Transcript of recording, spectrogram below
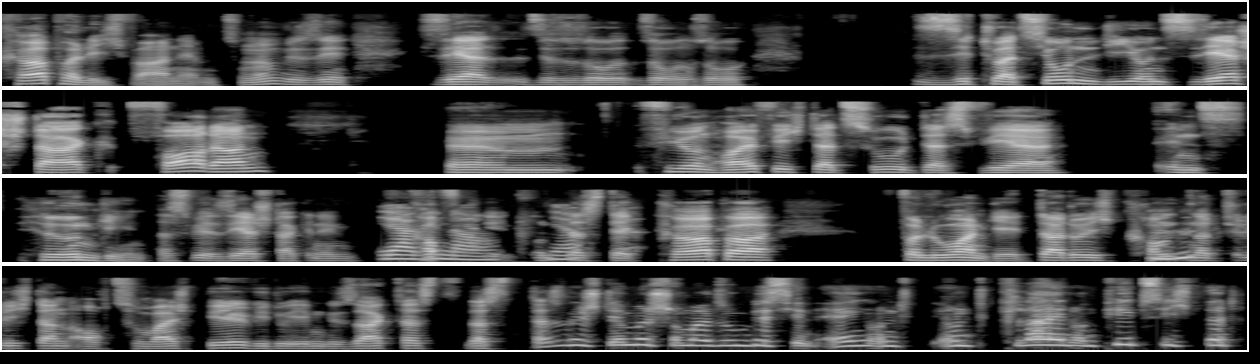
körperlich wahrnimmt. Ne? Wir sehen sehr so, so, so Situationen, die uns sehr stark fordern, ähm, führen häufig dazu, dass wir ins Hirn gehen, dass wir sehr stark in den ja, Kopf genau. gehen und ja. dass der Körper verloren geht. Dadurch kommt mhm. natürlich dann auch zum Beispiel, wie du eben gesagt hast, dass, dass eine Stimme schon mal so ein bisschen eng und, und klein und piepsig wird,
